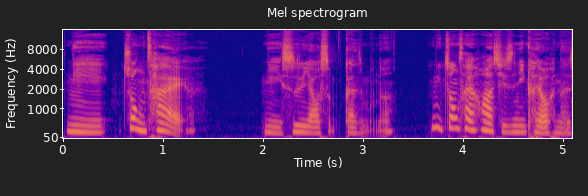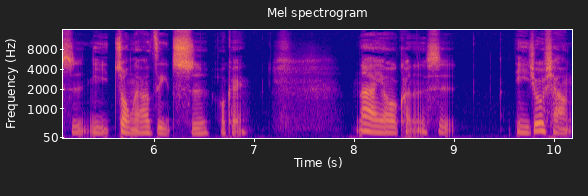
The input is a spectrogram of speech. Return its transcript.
你种菜。你是要什么干什么呢？你种菜的话，其实你可有可能是你种了要自己吃，OK？那也有可能是你就想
